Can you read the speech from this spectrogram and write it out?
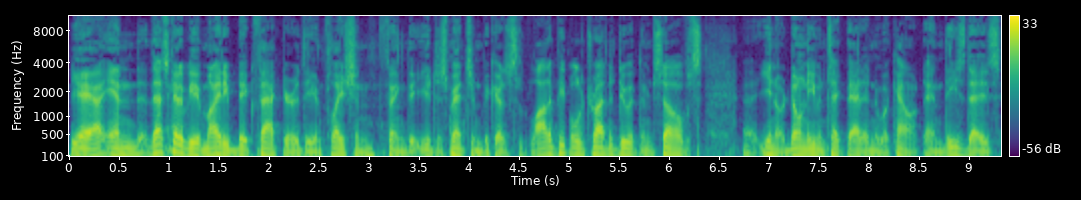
Yeah, and that's going to be a mighty big factor, the inflation thing that you just mentioned, because a lot of people who try to do it themselves, uh, you know, don't even take that into account. And these days,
